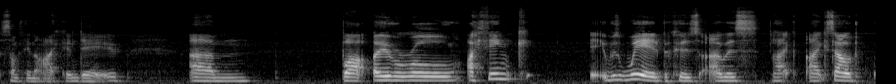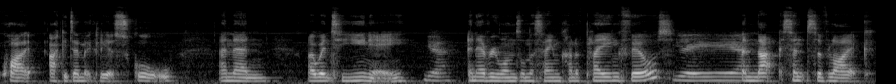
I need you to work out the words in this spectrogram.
something that I can do." Um, but overall, I think it was weird because I was like I excelled quite academically at school, and then I went to uni, Yeah. and everyone's on the same kind of playing field, Yeah, yeah, yeah. and that sense of like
